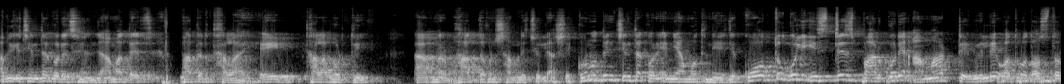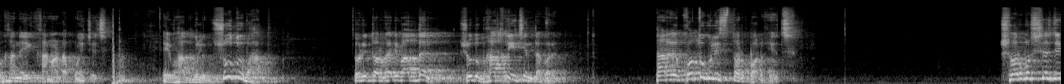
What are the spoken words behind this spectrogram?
আপনি কি চিন্তা করেছেন যে আমাদের ভাতের থালায়, এই থালা ভর্তি, আপনার ভাত যখন সামনে চলে আসে, কোনোদিন চিন্তা করে নিয়ামত নিয়ে যে কতগুলি স্টেজ পার করে আমার টেবিলে অথবা দস্তরখানে এই খানাটা পৌঁছেছে? এই ভাতগুলি, শুধু ভাত। তরি তরকারি বাদ দেন, শুধু ভাত নিয়ে চিন্তা করেন। তার আগে কতগুলি স্তর পার হয়েছে? সর্বশেষ যে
